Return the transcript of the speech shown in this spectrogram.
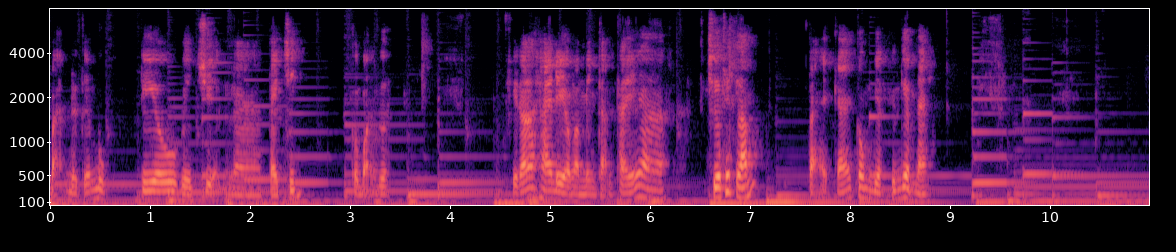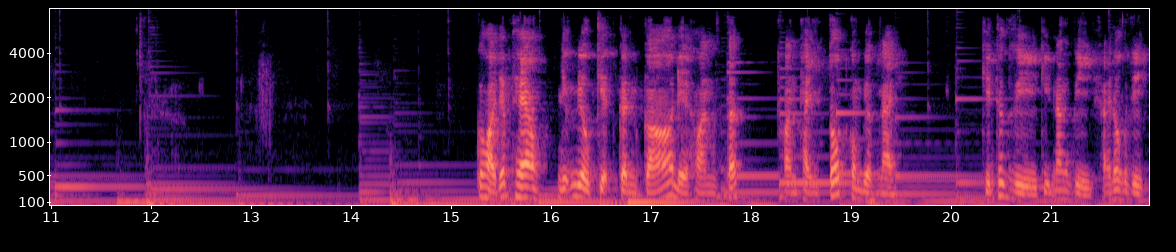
bạn được cái mục tiêu về chuyện uh, tài chính của mọi người. Thì đó là hai điều mà mình cảm thấy uh, chưa thích lắm tại cái công việc hướng nghiệp này. Câu hỏi tiếp theo, những điều kiện cần có để hoàn tất hoàn thành tốt công việc này? Kiến thức gì, kỹ năng gì, thái độ gì?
